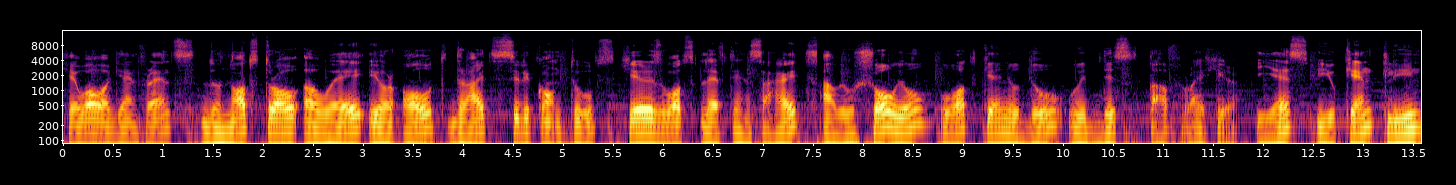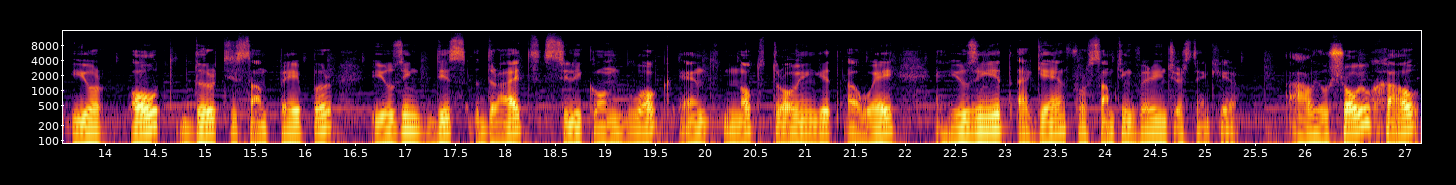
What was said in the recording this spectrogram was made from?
Hello again friends, do not throw away your old dried silicone tubes. Here is what's left inside. I will show you what can you do with this stuff right here. Yes, you can clean your old dirty sandpaper using this dried silicone block and not throwing it away and using it again for something very interesting here. I will show you how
